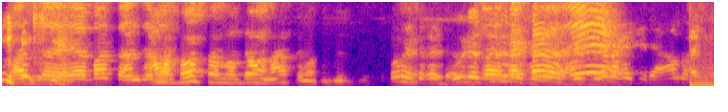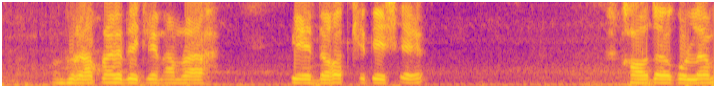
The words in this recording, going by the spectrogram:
বাচ্চা। বন্ধুরা আপনারা দেখলেন আমরা বিয়ের দাওয়াত খেতে এসে খাওয়া দাওয়া করলাম।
